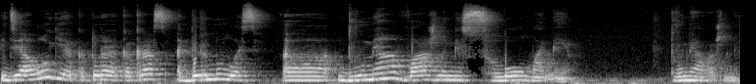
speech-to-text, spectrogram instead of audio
Идеология, которая как раз обернулась э, двумя важными сломами. Двумя важными,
